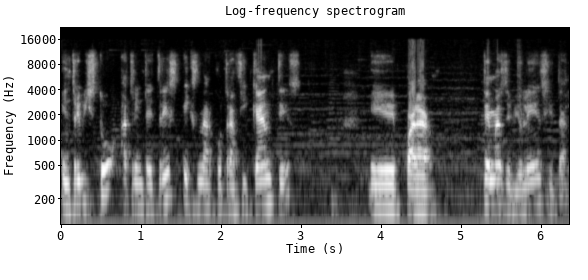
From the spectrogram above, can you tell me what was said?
Entrevistó a 33 ex narcotraficantes eh, para temas de violencia y tal.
